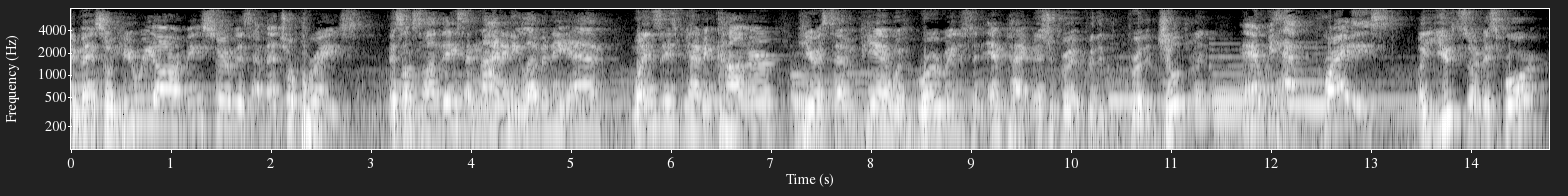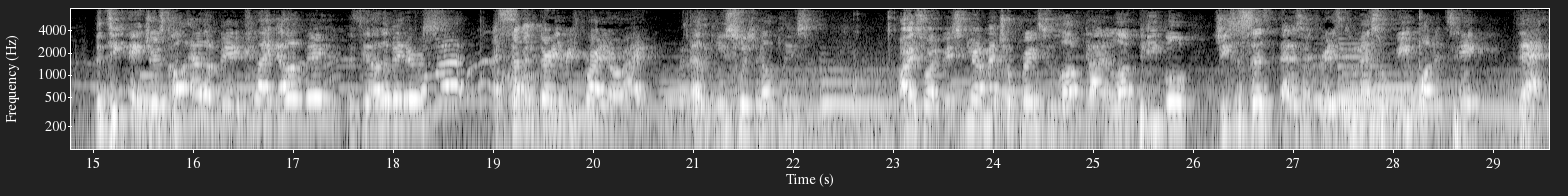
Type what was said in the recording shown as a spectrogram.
Amen. So here we are, main service at Metro Praise. It's on Sundays at 9 and 11 a.m. Wednesdays we have encounter here at 7 p.m. with Royal Rangers and Impact Ministry for, for the for the children, and we have Fridays a youth service for the teenagers called Elevate. If you like Elevate, let's see elevators at 7:30 every Friday. All right, Ellie, can you switch it up, please? All right, so our vision here at Metro Praise to love God and love people. Jesus says that is our greatest command. So we want to take that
